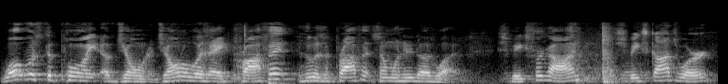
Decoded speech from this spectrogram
What was the point of Jonah? Jonah was a prophet. Who is a prophet? Someone who does what? Speaks for God, speaks God's word.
